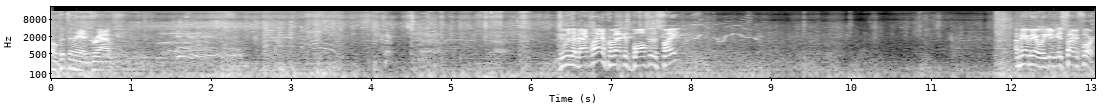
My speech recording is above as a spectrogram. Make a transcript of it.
Oh, good thing they had grab. Doing the back line. I'm coming back as ball for this fight. I'm here, I'm here. We can. It's five before.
